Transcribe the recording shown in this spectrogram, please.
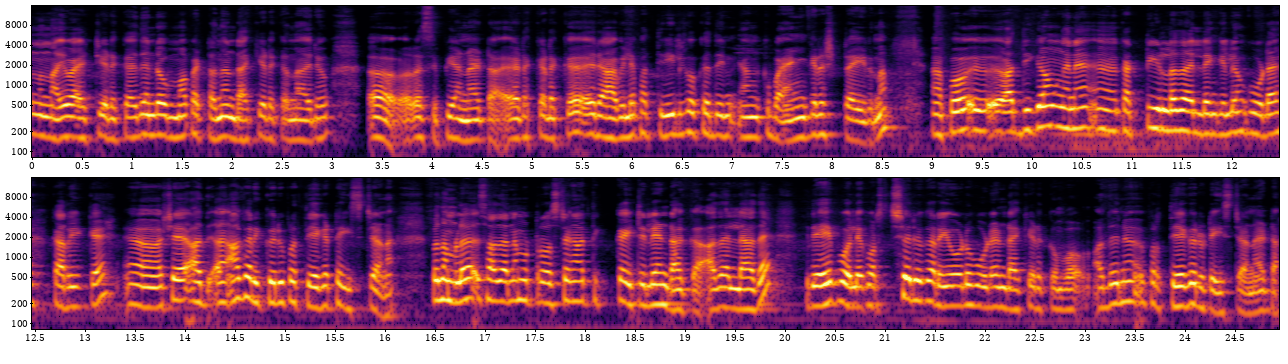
നന്നായി വഴറ്റിയെടുക്കുക. ഇത് എന്റെ ഉമ്മ പെട്ടെന്ന് ഉണ്ടാക്കിയെടുക്കുന്ന ഒരു റെസിപ്പിയാണ് കേട്ടോ. ഇടയ്ക്കിടയ്ക്ക് രാവിലെ പത്തിരിയിലേക്കൊക്കെ ഇത് ഞങ്ങൾക്ക് ഭയങ്കര ഇഷ്ടമായിരുന്നു അപ്പോൾ അധികം ഇങ്ങനെ കട്ടിയുള്ളതല്ലെങ്കിലും കൂടെ കറിയൊക്കെ പക്ഷേ അത് ആ കറിക്കൊരു പ്രത്യേക ടേസ്റ്റാണ്. ഇപ്പോൾ നമ്മൾ സാധാരണ മുട്ട റോസ്റ്റ് അങ്ങനെ തിക്കായിട്ടല്ലേ ഉണ്ടാക്കുക. അതല്ലാതെ ഇതേപോലെ കുറച്ചൊരു കറിയോട് കൂടെ ഉണ്ടാക്കിയെടുക്കുമ്പോൾ അതിന് പ്രത്യേക ഒരു ടേസ്റ്റാണ് കേട്ടോ.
